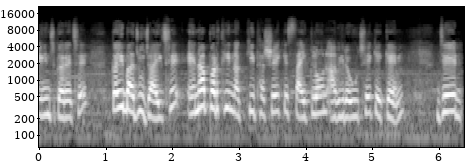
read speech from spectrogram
ચેન્જ કરે છે? કઈ બાજુ જાય છે? એના પરથી નક્કી થશે કે સાયક્લોન આવી રહ્યું છે કે કેમ? જે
